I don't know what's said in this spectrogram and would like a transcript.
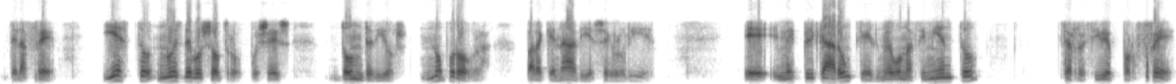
de la fe. Y esto no es de vosotros, pues es don de Dios, no por obra, para que nadie se gloríe. Eh, me explicaron que el nuevo nacimiento se recibe por fe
